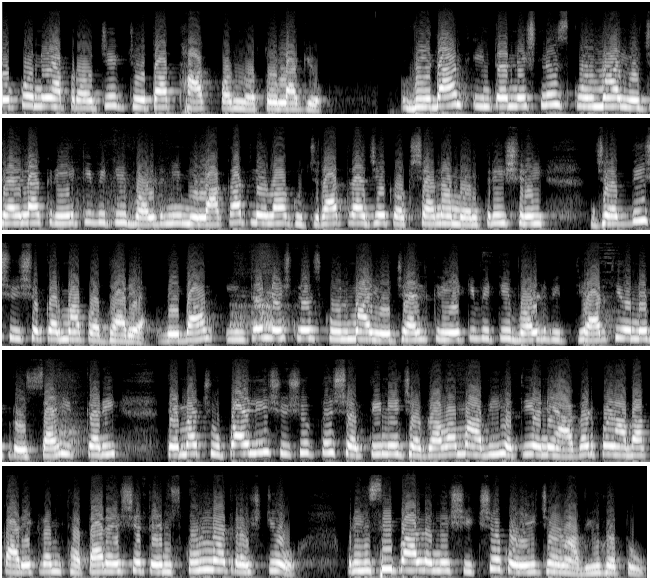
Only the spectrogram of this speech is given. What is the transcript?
લોકોને આ પ્રોજેક્ટ જોતા થાક પણ નહોતો લાગ્યો. વેદાંત ઇન્ટરનેશનલ સ્કૂલમાં યોજાયેલા ક્રિએટિવિટી વર્લ્ડની મુલાકાત લેવા ગુજરાત રાજ્ય કક્ષાના મંત્રી શ્રી જગદીશ વિશ્વકર્મા પધાર્યા. વેદાંત ઇન્ટરનેશનલ સ્કૂલમાં યોજાયેલ ક્રિએટિવિટી વર્લ્ડ વિદ્યાર્થીઓને પ્રોત્સાહિત કરી તેમાં છુપાયેલી સુષુપ્ત શક્તિને જગાવવામાં આવી હતી અને આગળ પણ આવા કાર્યક્રમ થતા રહેશે તેમ સ્કૂલના ટ્રસ્ટીઓ, પ્રિન્સિપાલ અને શિક્ષકોએ જણાવ્યું હતું.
